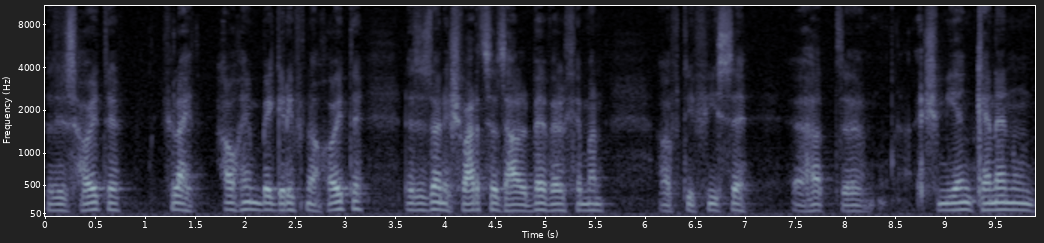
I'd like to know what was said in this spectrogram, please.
Das ist heute vielleicht auch ein Begriff noch heute. Das ist eine schwarze Salbe, welche man auf die Füße äh, hat äh, schmieren können und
